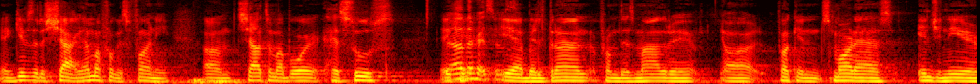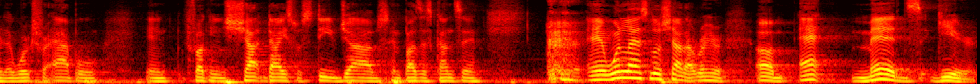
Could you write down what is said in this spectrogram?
and gives it a shot. That motherfucker's funny. Um, shout out to my boy Jesus. The other Jesus. Yeah, Beltran from Desmadre. Uh, fucking smart ass engineer that works for Apple and fucking shot dice with Steve Jobs and paz descanse. and one last little shout out right here um, at Meds Gear.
